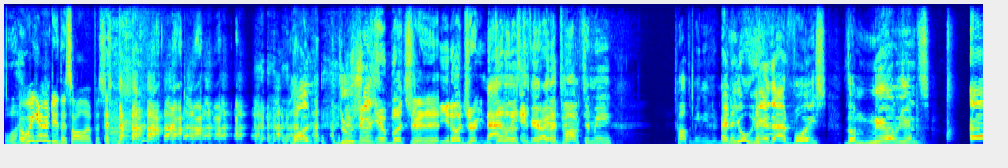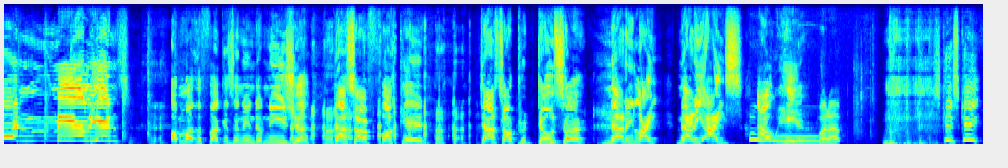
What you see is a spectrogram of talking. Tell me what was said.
Are we gonna do this all episode? Well, Dude, usually, you butchered it. You don't drink Natalie, Dylan if you're gonna talk bit. to me, talk to me in Indonesian. and you hear that voice, the millions and millions of motherfuckers in Indonesia. That's our fucking, that's our producer, Natty Light. Natty Ice out here. What up? Skate, skate.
